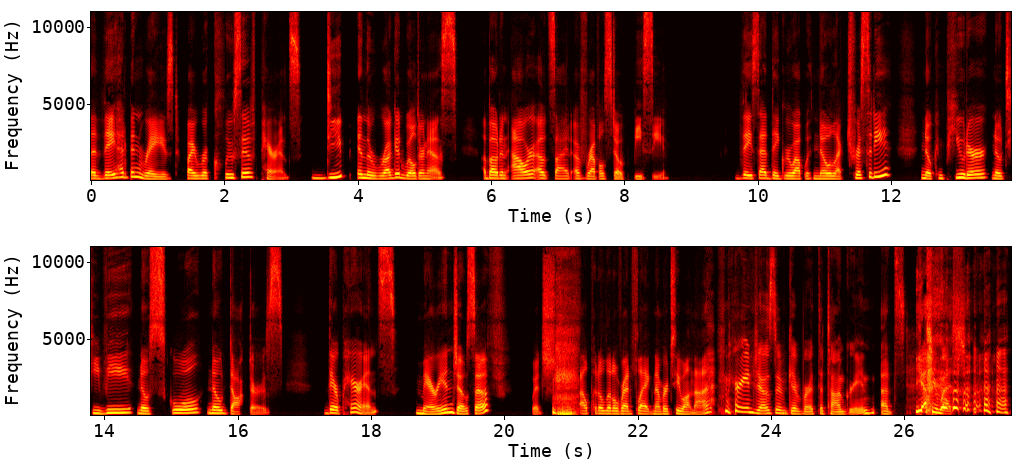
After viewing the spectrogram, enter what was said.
that they had been raised by reclusive parents deep in the rugged wilderness about an hour outside of Revelstoke, BC. They said they grew up with no electricity, no computer, no TV, no school, no doctors. Their parents, Mary and Joseph, which I'll put a little red flag number two on that. Mary and Joseph give birth to Tom Green. That's Yeah. too much.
